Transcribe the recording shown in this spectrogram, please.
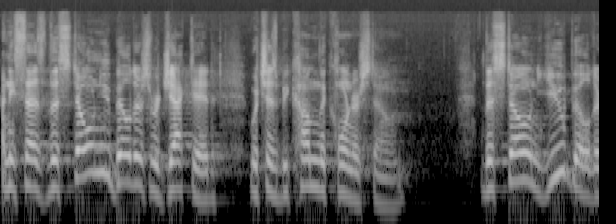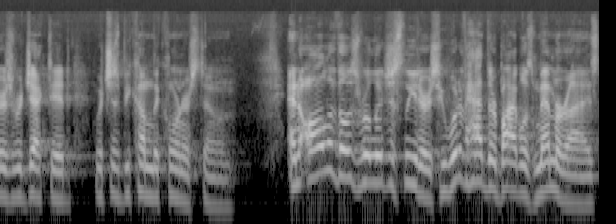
and he says, The stone you builders rejected, which has become the cornerstone. The stone you builders rejected, which has become the cornerstone. And all of those religious leaders who would have had their Bibles memorized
